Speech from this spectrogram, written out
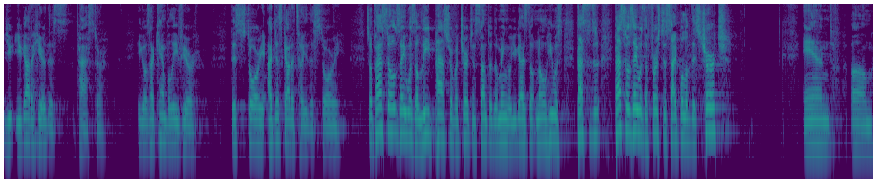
You, you got to hear this, Pastor. He goes, I can't believe you're this story. I just got to tell you this story. So Pastor Jose was a lead pastor of a church in Santo Domingo. You guys don't know. He was Pastor, pastor Jose was the first disciple of this church. And um,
